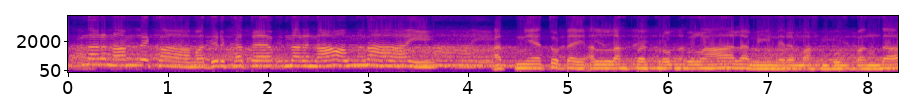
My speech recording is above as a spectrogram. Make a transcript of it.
আপনার নাম লেখা, আমাদের খাতায় আপনার নাম নাই। আপনি এতটাই আল্লাহ রব্বুল আলামিনের মাহবুব বান্দা।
